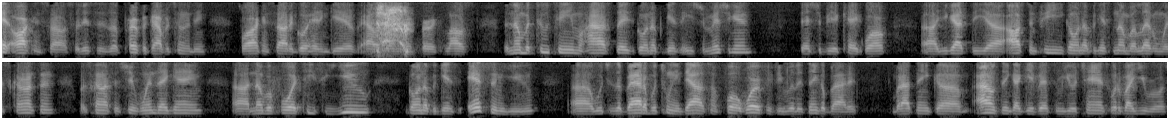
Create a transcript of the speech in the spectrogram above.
at Arkansas. So this is a perfect opportunity for Arkansas to go ahead and give Alabama their first loss. The number two team, Ohio State's going up against Eastern Michigan. That should be a cakewalk. Uh, you got the uh, Austin Peay going up against number 11 Wisconsin. Wisconsin should win that game. Uh, number four TCU going up against SMU, uh, which is a battle between Dallas and Fort Worth if you really think about it. But I think um, I don't think I give SMU a chance. What about you, Ross?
